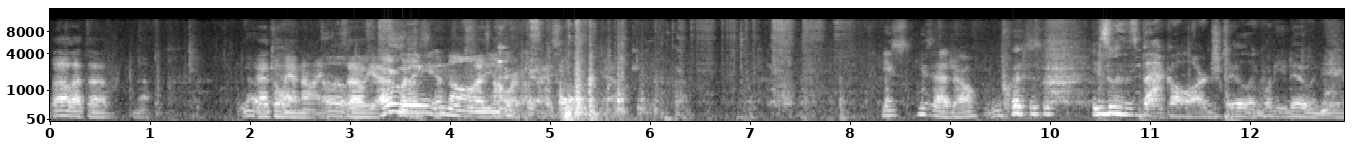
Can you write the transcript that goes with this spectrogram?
Well, that's a. No. No, That's only a 9. Oh. So, yeah. Only a nine. That's not worth Okay. it. Yeah. He's he's agile. He's with his back all large too. Like, what are you doing here?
